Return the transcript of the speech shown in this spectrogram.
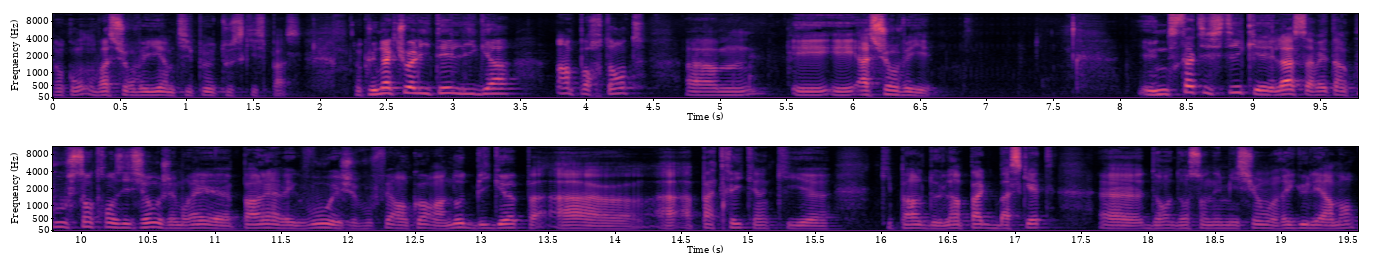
Donc, on, va surveiller un petit peu tout ce qui se passe. Donc, une actualité Liga importante et à surveiller. Une statistique, et là ça va être un coup sans transition que j'aimerais euh, parler avec vous, et je vais vous faire encore un autre big up à, à, Patrick hein, qui, euh, qui parle de l'impact basket euh, dans, son émission régulièrement.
